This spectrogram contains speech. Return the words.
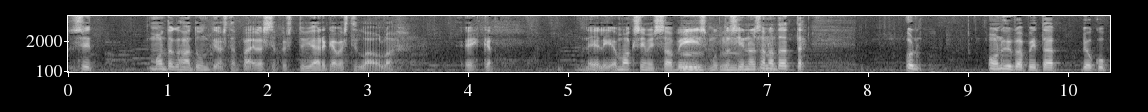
sitten montakohan tuntia sitä päivässä pystyy järkevästi laulaa. Ehkä neljä, maksimissaan viisi, mm, mutta mm, siinä on sanotaan, että on, on hyvä pitää joku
